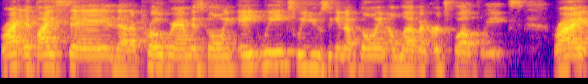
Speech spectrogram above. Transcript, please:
Right. If I say that a program is going eight weeks, we usually end up going 11 or 12 weeks right?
